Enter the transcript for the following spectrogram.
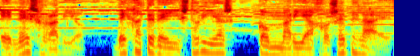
En Es Radio, déjate de historias con María José Peláez.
